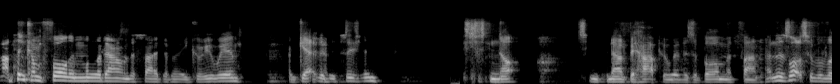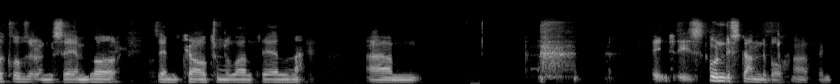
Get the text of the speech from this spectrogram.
I think I'm falling more down on the side that I agree with him. I get the decision. It's just not something I'd be happy with as a Bournemouth fan. And there's lots of other clubs that are in the same boat. Same as Charlton with Lyle Taylor. Um, it, it's understandable, I think.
